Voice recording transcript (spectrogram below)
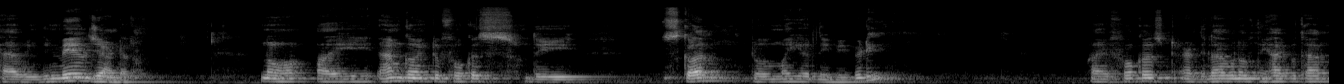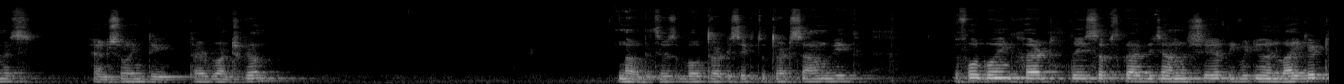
having the male gender. Now I am going to focus the skull to measure the BPD. I focused at the level of the hypothalamus and showing the third ventricle. Now this is about 36 to 37 week. Before going ahead, please subscribe the channel, share the video and like it.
